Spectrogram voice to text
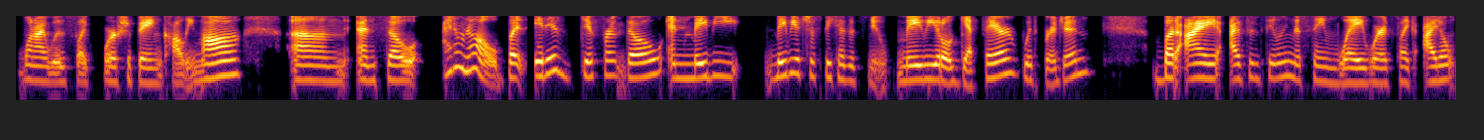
when I was like worshiping Kali Ma. Um and so I don't know, but it is different though and maybe maybe it's just because it's new. Maybe it'll get there with Bridget. But I I've been feeling the same way where it's like I don't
